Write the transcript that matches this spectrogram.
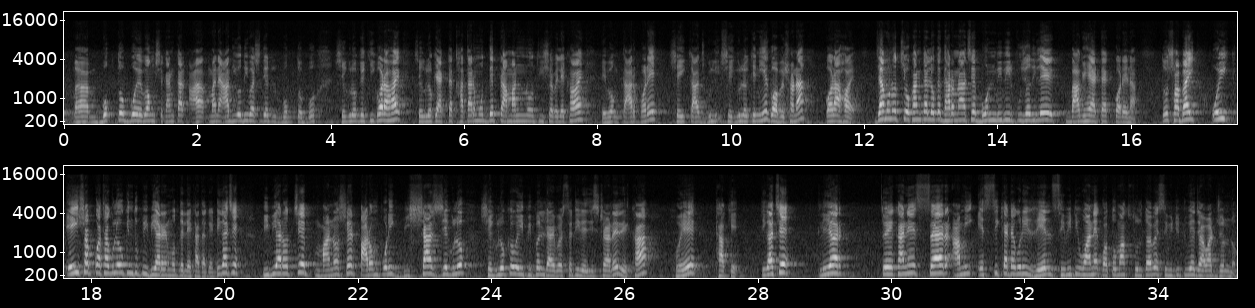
বক্তব্য এবং সেখানকার মানে আদি অধিবাসীদের বক্তব্য, সেগুলোকে কি করা হয়? সেগুলোকে একটা খাতার মধ্যে প্রামাণ্য হিসেবে লেখা হয় এবং তারপরে সেই কাজগুলি সেগুলোকে নিয়ে গবেষণা করা হয়। যেমন হচ্ছে, ওখানকার লোকের ধারণা আছে বন বিবির পুজো দিলে বাঘে অ্যাট্যাক করে না। তো সবাই ওই, এই সব কথাগুলোও কিন্তু পিবিআরের মধ্যে লেখা থাকে, ঠিক আছে? পিবিআর হচ্ছে মানুষের পারম্পরিক বিশ্বাস যেগুলো, সেগুলোকেও এই পিপল ডাইভার্সিটি রেজিস্ট্রারে লেখা হয়ে থাকে, ঠিক আছে? ক্লিয়ার তো এখানে, স্যার, আমি এসসি ক্যাটাগরি রেল সিবিটি ওয়ানে কত মার্কস তুলতে হবে? সিবিটি টুয়ে যাওয়ার জন্য।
